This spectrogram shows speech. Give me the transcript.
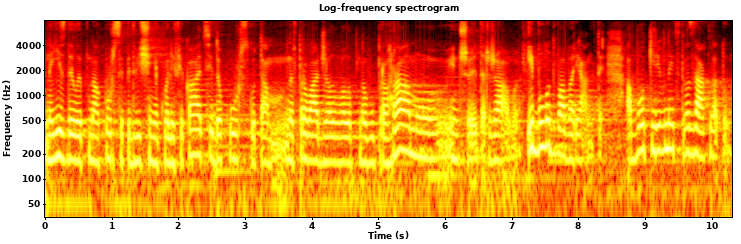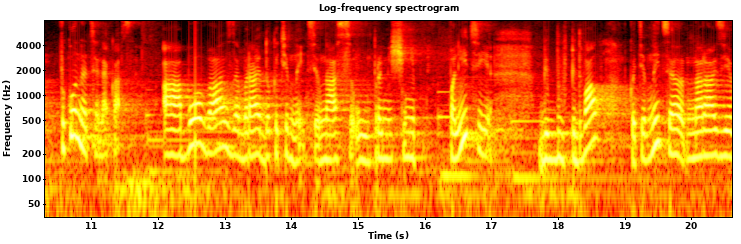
Не їздили б на курси підвищення кваліфікації до Курску, там не впроваджували б нову програму іншої держави. І було два варіанти: або керівництво закладу виконує цей наказ, або вас забирають до катівниці. У нас у приміщенні поліції був підвал. Котівниця наразі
